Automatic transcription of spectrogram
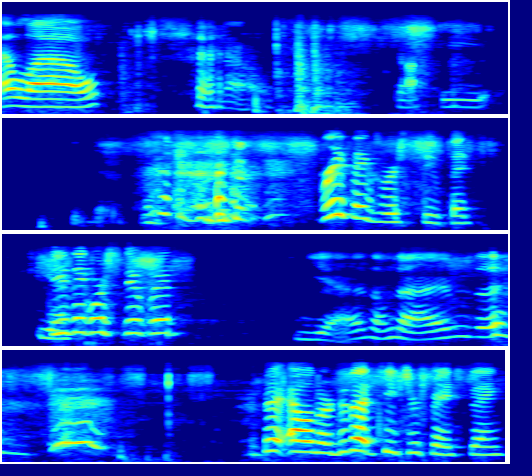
Hello. No. Stop the. Bree thinks we're stupid. Do you think we're stupid? yeah, sometimes. Hey, Eleanor, do that teacher face thing.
